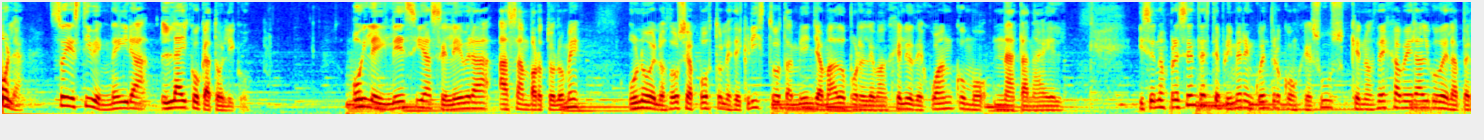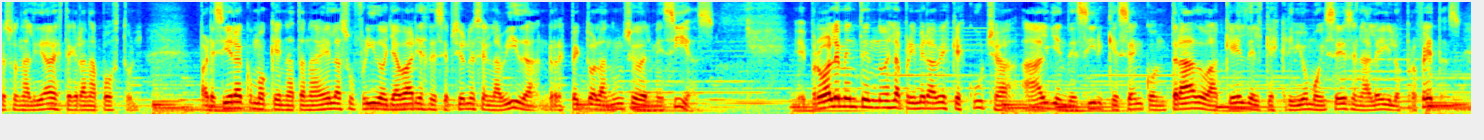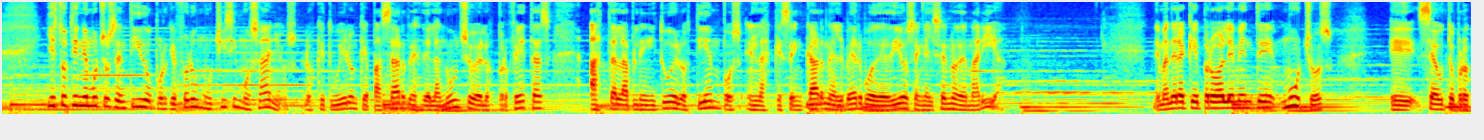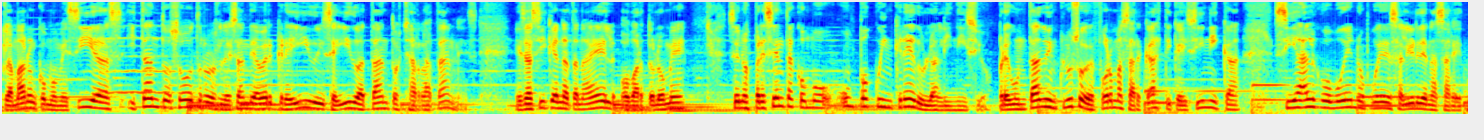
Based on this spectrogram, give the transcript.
Hola, soy Steven Neira, laico católico. Hoy la iglesia celebra a San Bartolomé, uno de los doce apóstoles de Cristo, también llamado por el Evangelio de Juan como Natanael. Y se nos presenta este primer encuentro con Jesús que nos deja ver algo de la personalidad de este gran apóstol. Pareciera como que Natanael ha sufrido ya varias decepciones en la vida respecto al anuncio del Mesías. Eh, probablemente no es la primera vez que escucha a alguien decir que se ha encontrado aquel del que escribió Moisés en la ley y los profetas. Y esto tiene mucho sentido porque fueron muchísimos años los que tuvieron que pasar desde el anuncio de los profetas hasta la plenitud de los tiempos en las que se encarna el verbo de Dios en el seno de María. De manera que probablemente muchos eh, se autoproclamaron como Mesías y tantos otros les han de haber creído y seguido a tantos charlatanes. Es así que Natanael o Bartolomé se nos presenta como un poco incrédulo al inicio, preguntando incluso de forma sarcástica y cínica si algo bueno puede salir de Nazaret.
